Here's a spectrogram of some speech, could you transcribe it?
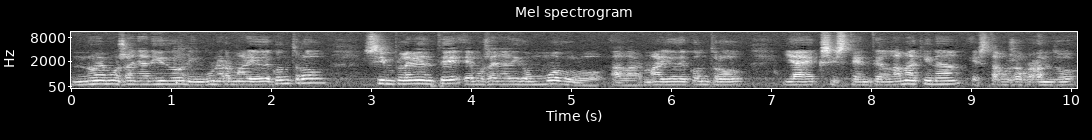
No hemos añadido ningún armario de control, simplemente hemos añadido un módulo al armario de control ya existente en la máquina, estamos ahorrando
